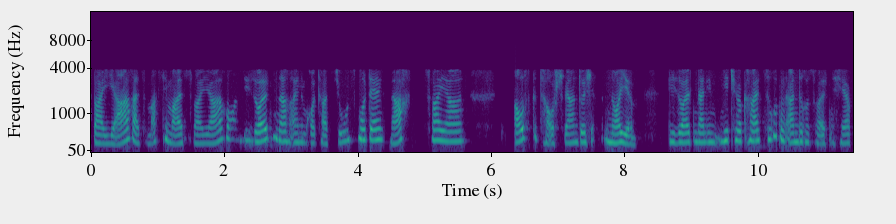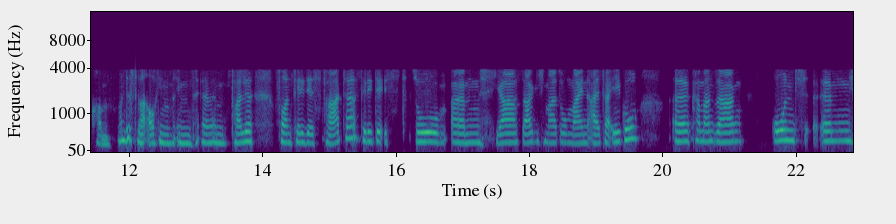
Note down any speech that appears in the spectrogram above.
zwei Jahre, also maximal zwei Jahre. Und sie sollten nach einem Rotationsmodell nach zwei Jahren ausgetauscht werden durch neue die sollten dann in die Türkei zurück und andere sollten herkommen. Und das war auch im, im ähm, Falle von Ferides Vater. Feride ist so, ähm, ja, sage ich mal so mein alter Ego, äh, kann man sagen. Und ähm,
